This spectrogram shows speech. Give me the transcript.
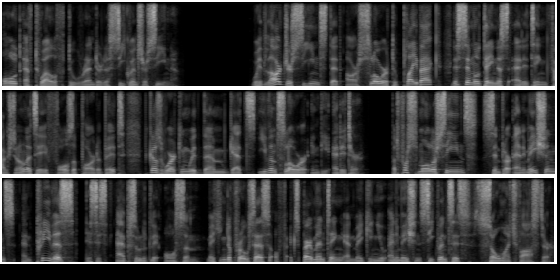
Alt F12 to render the sequencer scene. With larger scenes that are slower to playback, this simultaneous editing functionality falls apart a bit because working with them gets even slower in the editor. But for smaller scenes, simpler animations, and previs, this is absolutely awesome, making the process of experimenting and making new animation sequences so much faster.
